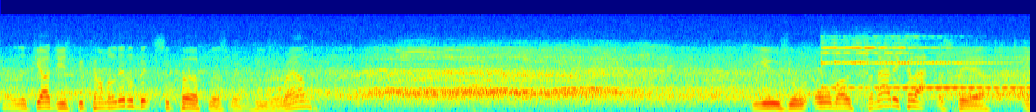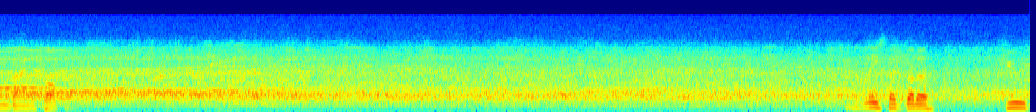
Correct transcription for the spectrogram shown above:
So the judges become a little bit superfluous when he's around. The usual almost fanatical atmosphere in Bangkok. At least they've got a huge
